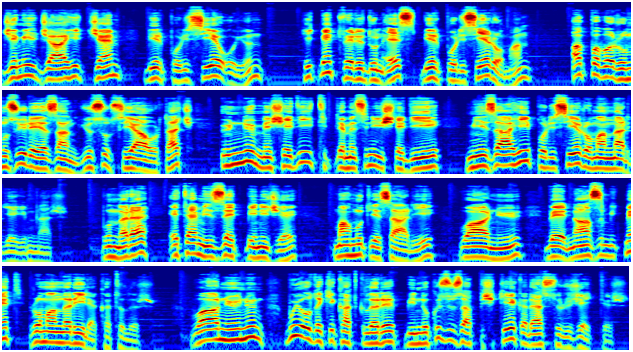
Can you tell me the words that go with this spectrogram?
Cemil Cahit Cem bir polisiye oyun, Hikmet Feridun Es bir polisiye roman, Akbaba Rumuzu ile yazan Yusuf Ziya Ortaç, ünlü meşedi tiplemesini işlediği mizahi polisiye romanlar yayımlar. Bunlara Ethem İzzet Benice, Mahmut Yesari, Vanü ve Nazım Hikmet romanlarıyla katılır. Vanü'nün bu yoldaki katkıları 1962'ye kadar sürecektir.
